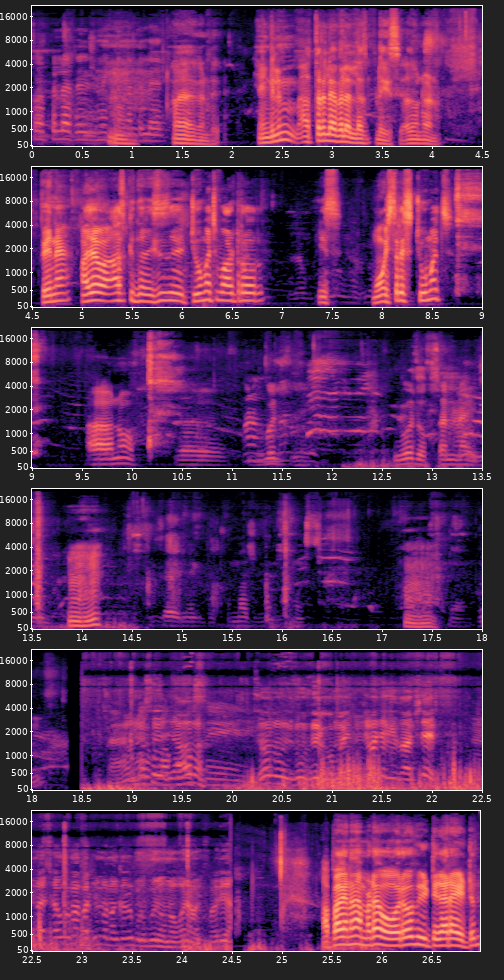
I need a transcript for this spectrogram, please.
കുഴപ്പമില്ലാത്ത രീതിയിൽ നിൽക്കുന്നുണ്ടല്ലേ അതൊക്കെ ഉണ്ട് എങ്കിലും അത്ര ലെവലല്ല പ്ലേസ് അതുകൊണ്ടാണ്. പിന്നെ അത് ask is too much water or is moisturise too much no no. The too much അപ്പോൾ അങ്ങനെ നമ്മുടെ ഓരോ വീട്ടുകാരായിട്ടും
